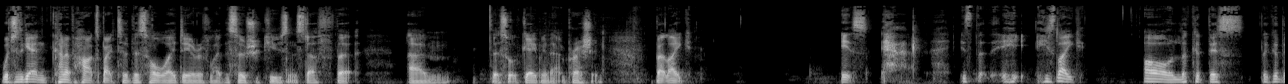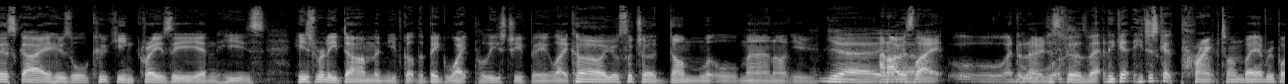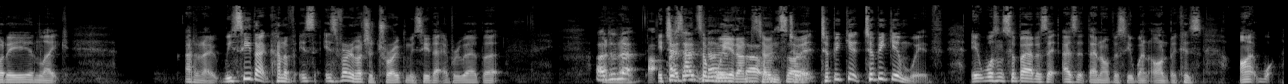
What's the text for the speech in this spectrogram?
which is again kind of harks back to this whole idea of like the social cues and stuff that, um, that sort of gave me that impression. But like, it's, it's, the, he, he's like, oh, look at this, look at this guy who's all kooky and crazy and he's, he's really dumb. And you've got the big white police chief being like, oh, you're such a dumb little man, aren't you? Yeah, And I was like, oh, I don't know, it just feels bad. And he get, he just gets pranked on by everybody and like, I don't know. We see that kind of, it's, it's very much a trope and we see that everywhere, but I, I don't know. It just I had some weird undertones to like- it. To begin to begin with, it wasn't so bad as it as it then obviously went on because I wh-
